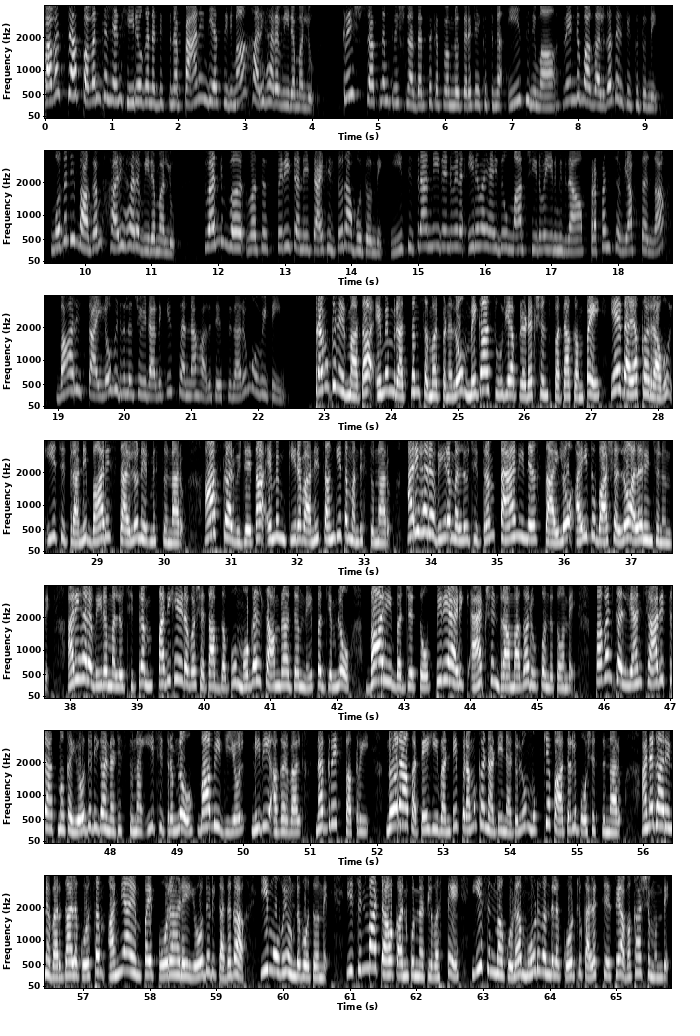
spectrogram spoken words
Power star Pawan Kalyan హీరోగా నటిస్తున్న pan India సినిమా హరిహర వీరమల్లు. క్రిష్ రత్నం కృష్ణ దర్శకత్వంలో తెరకెక్కుతున్న ఈ సినిమా రెండు భాగాలుగా తెరకెక్కుతుంది. మొదటి భాగం Harihara Veeramallu. Sword versus spirit అనే టైటిల్తో రాబోతోంది. ఈ చిత్రాన్ని రెండు వేల ఇరవై ఐదు మార్చి ఇరవై ఎనిమిదిన ప్రపంచవ్యాప్తంగా భారీ స్థాయిలో విడుదల చేయడానికి సన్నాహాలు చేస్తున్నారు మూవీ టీం ప్రముఖ నిర్మాత ఎంఎం రత్నం సమర్పణలో మెగా సూర్య ప్రొడక్షన్స్ పతాకంపై ఏ దయాకర్ రావు ఈ చిత్రాన్ని భారీ స్థాయిలో నిర్మిస్తున్నారు. ఆస్కార్ విజేత ఎంఎం కీరవాణి సంగీతం అందిస్తున్నారు. హరిహర వీరమల్లు చిత్రం పాన్ ఇండియా స్థాయిలో ఐదు భాషల్లో అలరించనుంది. హరిహర వీరమల్లు చిత్రం పదిహేడవ శతాబ్దపు మొఘల్ సామ్రాజ్యం నేపథ్యంలో భారీ బడ్జెట్తో పిరియాడిక్ యాక్షన్ డ్రామాగా రూపొందుతోంది. పవన్ కళ్యాణ్ చారిత్రాత్మక యోధుడిగా నటిస్తున్న ఈ చిత్రంలో బాబీ డియోల్ నిధి అగర్వాల్ నగ్రేస్ ఫక్రీ నోరా ఫతే వంటి ప్రముఖ నటీనటులు ముఖ్య పాత్రలు పోషిస్తున్నారు. అణగారిన వర్గాల కోసం అన్యాయంపై పోరాడే యోధుడి కథగా ఈ మూవీ ఉండబోతోంది. ఈ సినిమా టాక్ అనుకున్నట్లు వస్తే ఈ సినిమా కూడా మూడు వందల కోట్లు కలెక్ట్ చేసే అవకాశం ఉంది.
